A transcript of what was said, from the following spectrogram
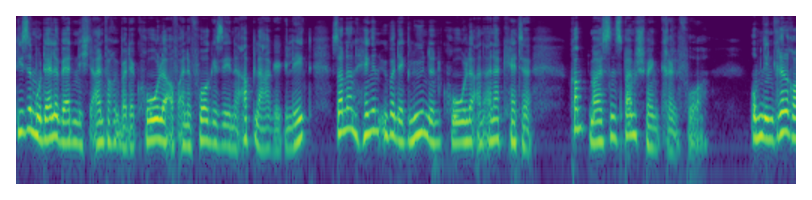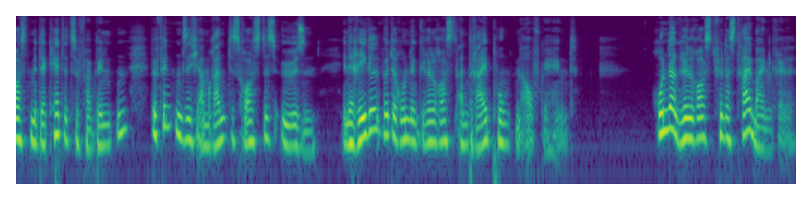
Diese Modelle werden nicht einfach über der Kohle auf eine vorgesehene Ablage gelegt, sondern hängen über der glühenden Kohle an einer Kette, kommt meistens beim Schwenkgrill vor. Um den Grillrost mit der Kette zu verbinden, befinden sich am Rand des Rostes Ösen. In der Regel wird der runde Grillrost an drei Punkten aufgehängt. Runder Grillrost für das Dreibeingrill.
